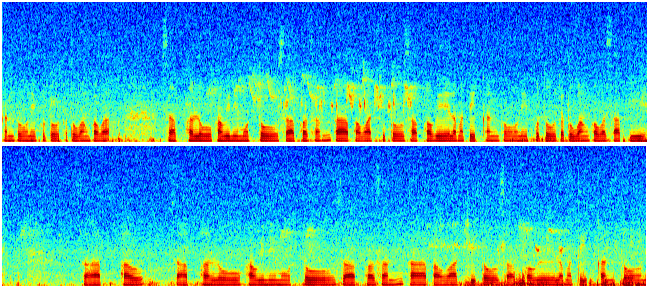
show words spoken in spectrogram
กันโตเนพุโตจตุวังภวะสัพพโลกวินิโมตโตสัพพสันตาปวัตจิโตสัพพเวรมติกันโตเนพุโตจตุวังภวะสัพพีสัพพ สัพพะโลกวินิโมตโตสัพพสันตาปวัตจิโตสัพพเวรมติกันโตเน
